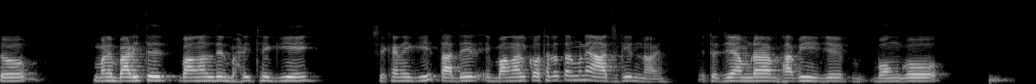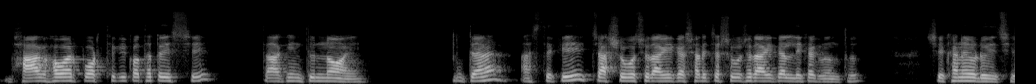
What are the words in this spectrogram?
তো মানে বাড়িতে, বাঙালদের বাড়িতে গিয়ে, সেখানে গিয়ে তাদের বাঙাল কথাটা তার মানে আজকের নয়। এটা যে আমরা ভাবি যে বঙ্গ ভাগ হওয়ার পর থেকে কথাটা এসছে, তা কিন্তু নয়। এটা আজ থেকে চারশো বছর আগেকার, সাড়ে চারশো বছর আগেকার লেখা গ্রন্থ সেখানেও রয়েছে।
